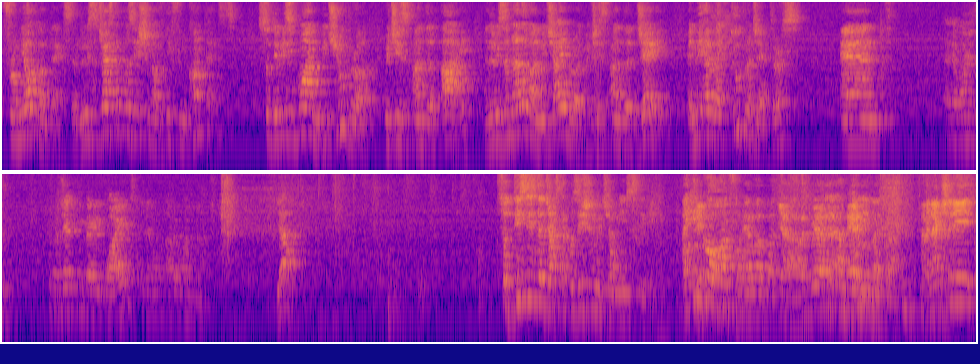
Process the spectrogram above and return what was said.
from your context, and there is just a position of different contexts. So there is one which you brought, which is under I, and there is another one which I brought, which is under J. And we have like two projectors, and and the one is projecting very wide and the other one not. yeah. So this is the juxtaposition which I'm interested in. I can Okay. go on forever, but, Yeah, uh, but we are I'm getting like And actually,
